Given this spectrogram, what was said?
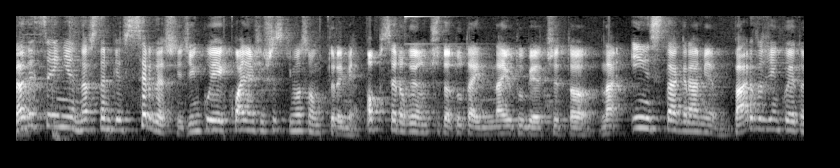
Tradycyjnie na wstępie serdecznie dziękuję kłaniam się wszystkim osobom, które mnie obserwują, czy to tutaj na YouTubie, czy to na Instagramie. Bardzo dziękuję, to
